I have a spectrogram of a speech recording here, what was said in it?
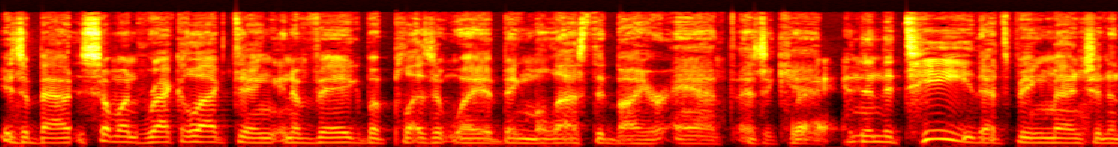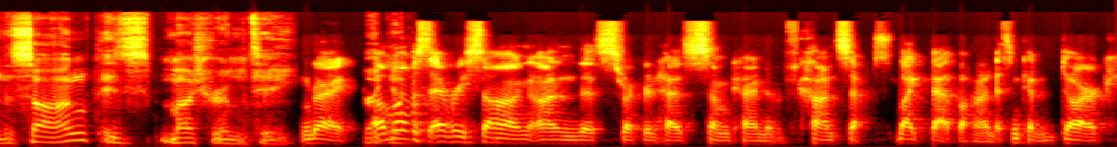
is about someone recollecting in a vague but pleasant way of being molested by her aunt as a kid. Right. And then the tea that's being mentioned in the song is mushroom tea. Right. Like Almost every song on this record has some kind of concept like that behind it, some kind of dark,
